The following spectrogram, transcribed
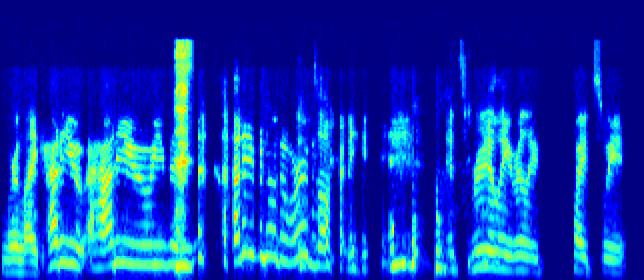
we're like, how do you how do you even how do you even know the words already? it's really, really quite sweet.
